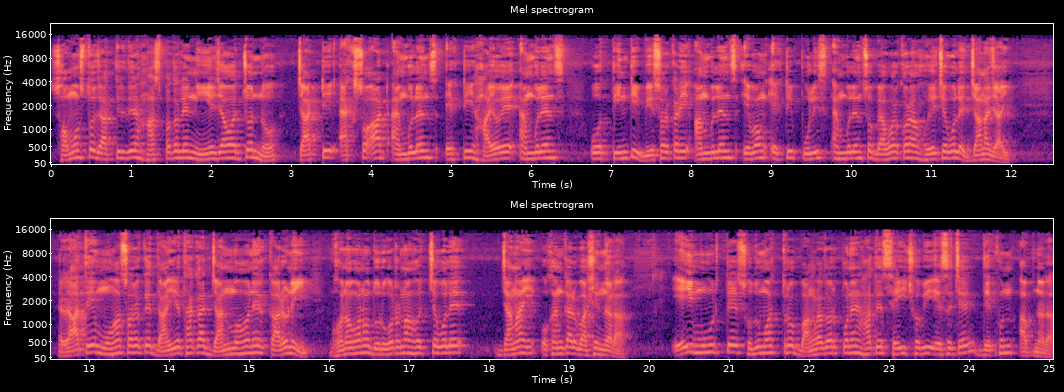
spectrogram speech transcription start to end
সমস্ত যাত্রীদের হাসপাতালে নিয়ে যাওয়ার জন্য চারটি একশো আট অ্যাম্বুলেন্স, একটি হাইওয়ে অ্যাম্বুলেন্স ও তিনটি বেসরকারি অ্যাম্বুলেন্স এবং একটি পুলিশ অ্যাম্বুলেন্সও ব্যবহার করা হয়েছে বলে জানা যায় রাতে মহাসড়কে দাঁড়িয়ে থাকা যানবাহনের কারণেই ঘন ঘন দুর্ঘটনা হচ্ছে বলে জানায় ওখানকার বাসিন্দারা এই মুহূর্তে শুধুমাত্র বাংলা দর্পণের হাতে সেই ছবি এসেছে দেখুন আপনারা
